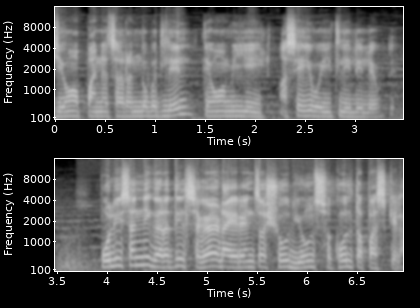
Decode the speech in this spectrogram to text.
जेव्हा पाण्याचा रंग बदलेल तेव्हा मी येईल असेही वहीत लिहिलेले होते. पोलिसांनी घरातील सगळ्या डायऱ्यांचा शोध घेऊन सखोल तपास केला.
